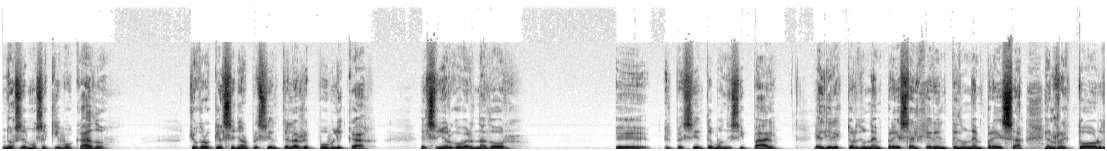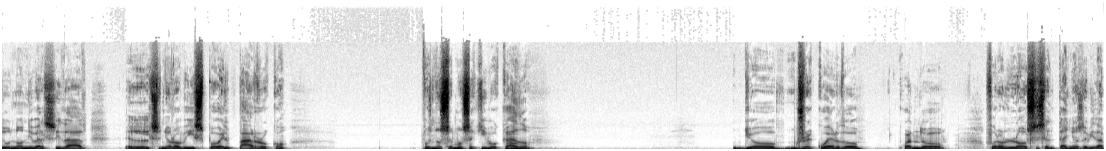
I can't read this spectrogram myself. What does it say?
nos hemos equivocado. Yo creo que el señor presidente de la República, el señor gobernador, eh, el presidente municipal, el director de una empresa, el gerente de una empresa, el rector de una universidad, el señor obispo, el párroco, pues nos hemos equivocado. Yo recuerdo cuando fueron los 60 años de vida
